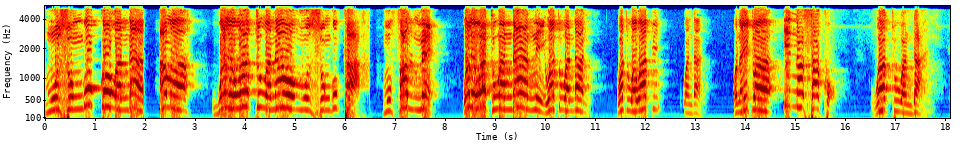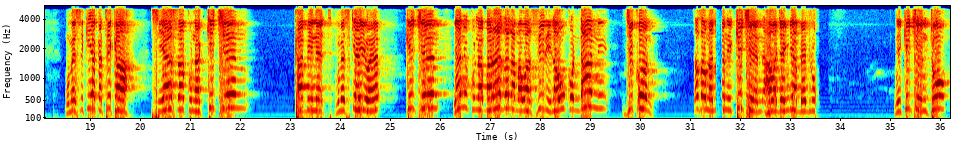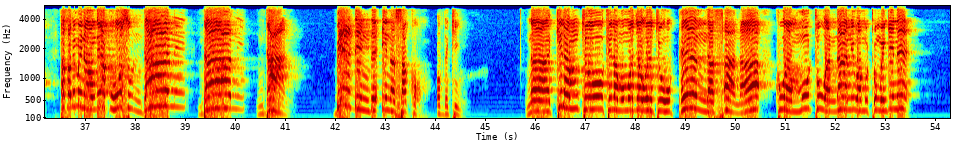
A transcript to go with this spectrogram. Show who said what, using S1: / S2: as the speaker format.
S1: mzunguko wa ndani ama wale watu wanaomzunguka mfalme. Wale watu wa ndani watu wa ndani. Watu wa wapi? Wa ndani. Wanaitwa inasako. Watu wa ndani. Mumesikia katika siasa kuna kitchen cabinet. Mumesikia hiyo eh? kitchen yaani kuna baraza la mawaziri la huko ndani jikoni. Sasa unajua ni kitchen hawajaingia bedroom. Ni kitchen tu. Sasa mimi naongea kuhusu ndani ndani ndani. Building the inner circle of the king. Na kila mtu kila mmoja wetu hupenda sana kuwa mtu wa ndani wa mtu mwingine.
